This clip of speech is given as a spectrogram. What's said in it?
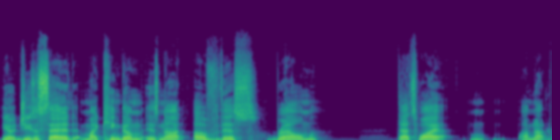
you know, Jesus said, My kingdom is not of this realm. That's why I'm not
